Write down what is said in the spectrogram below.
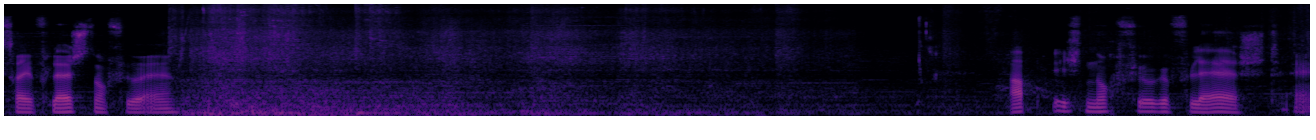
Extra die Flash noch für, ey. Hab ich noch für geflasht, ey.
